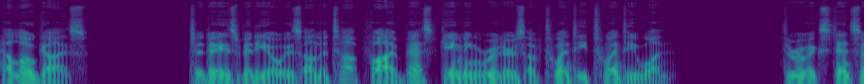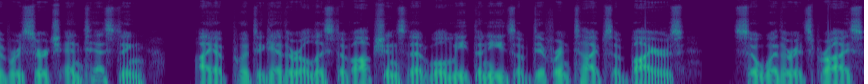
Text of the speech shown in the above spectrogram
Hello guys. Today's video is on the top 5 best gaming routers of 2021. Through extensive research and testing, I have put together a list of options that will meet the needs of different types of buyers, so whether it's price,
